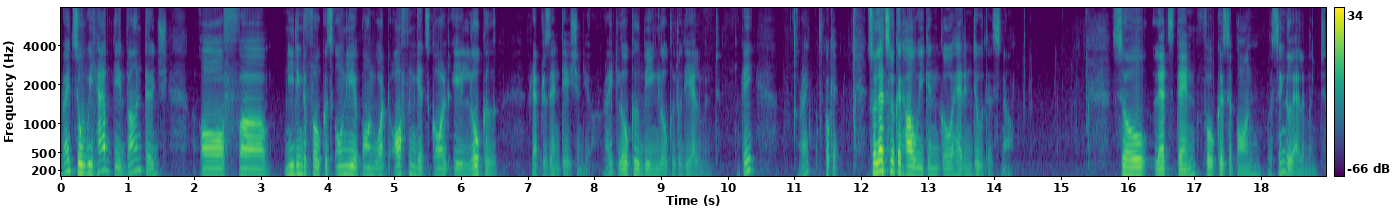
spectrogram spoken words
right? So we have the advantage of uh, needing to focus only upon what often gets called a local representation here, right? Local being local to the element, okay? Right? Okay. So let's look at how we can go ahead and do this now. So let's then focus upon a single element.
